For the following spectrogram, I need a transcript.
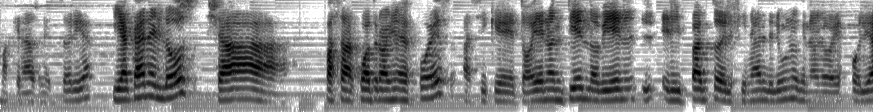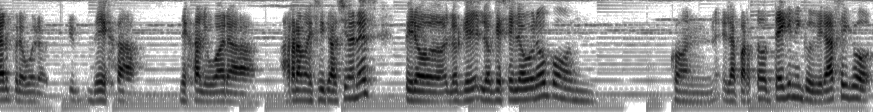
más que nada es una historia. Y acá en el 2 ya pasa cuatro años después, así que todavía no entiendo bien el, impacto del final del 1, que no lo voy a spoilear, pero bueno, deja, deja lugar a, a ramificaciones. Pero lo que, lo que se logró con, con el apartado técnico y gráfico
